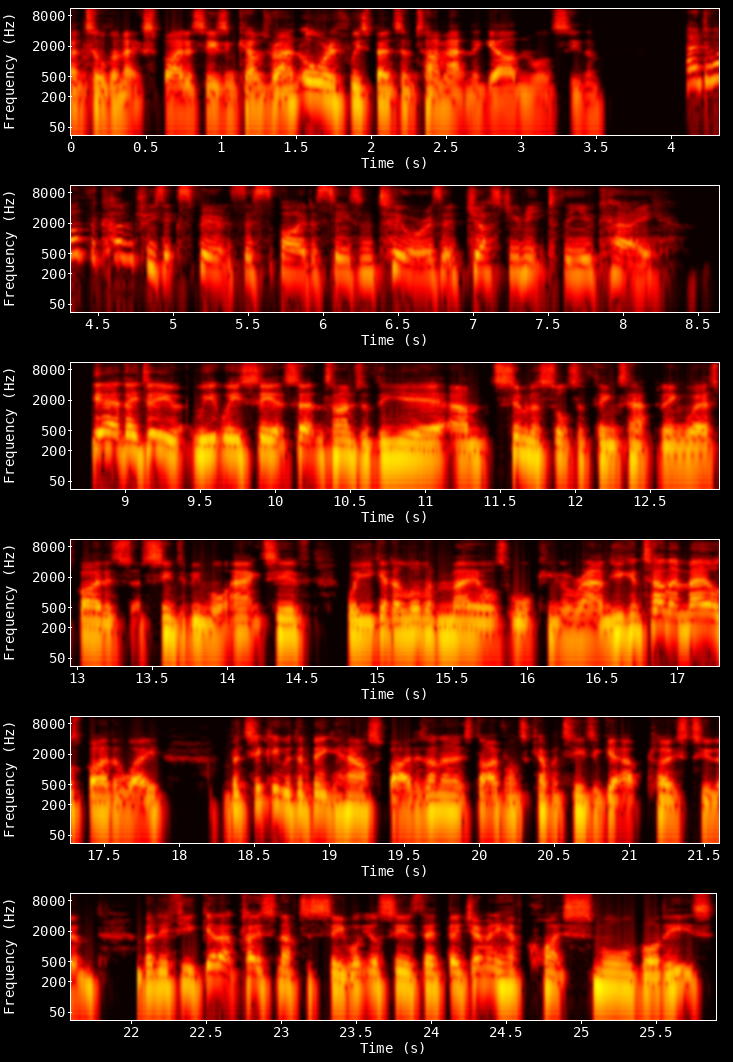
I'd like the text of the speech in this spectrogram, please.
until the next spider season comes around. Or if we spend some time out in the garden, we'll see them. And do other countries experience this spider season too, or is it just unique to the UK? Yeah, they do. We, we see at certain times of the year um, similar sorts of things happening where spiders seem to be more active, where you get a lot of males walking around. You can tell they're males, by the way, particularly with the big house spiders. I know it's not everyone's cup of tea to get up close to them, but if you get up close enough to see, what you'll see is that they generally have quite small bodies.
